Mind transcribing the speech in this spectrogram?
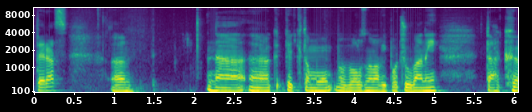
Teraz na, keď k tomu bol znova vypočúvaný, tak e,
